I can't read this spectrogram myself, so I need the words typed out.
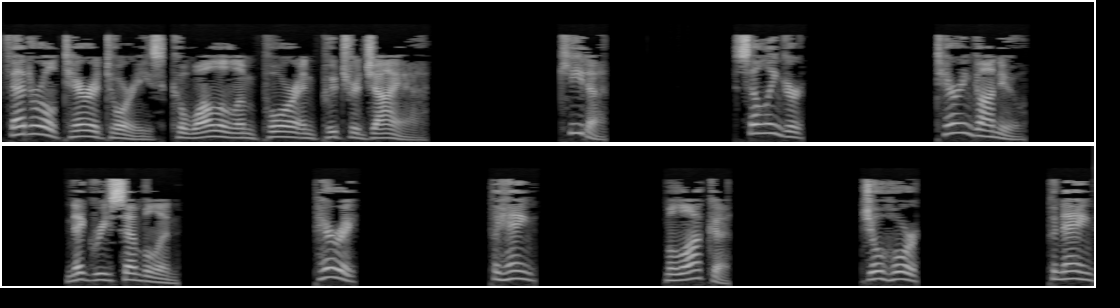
Federal territories Kuala Lumpur and Putrajaya. Kedah. Selangor. Terengganu. Negri Sembilan. Perak. Pahang Malacca Johor Penang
